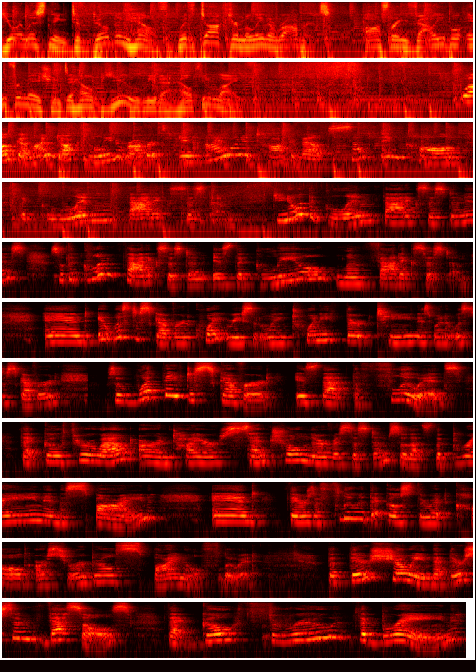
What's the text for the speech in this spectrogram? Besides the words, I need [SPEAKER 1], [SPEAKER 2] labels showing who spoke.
[SPEAKER 1] You're listening to Building Health with Dr. Melina Roberts, offering valuable information to help you lead a healthy life.
[SPEAKER 2] Welcome, I'm Dr. Melina Roberts, and I want to talk about something called the glymphatic system. Do you know what the glymphatic system is? So, the glymphatic system is the glial lymphatic system, and it was discovered quite recently. 2013 is when it was discovered. So, what they've discovered is that the fluids that go throughout our entire central nervous system, so that's the brain and the spine, and there's a fluid that goes through it called our cerebral spinal fluid. But they're showing that there's some vessels that go through the brain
